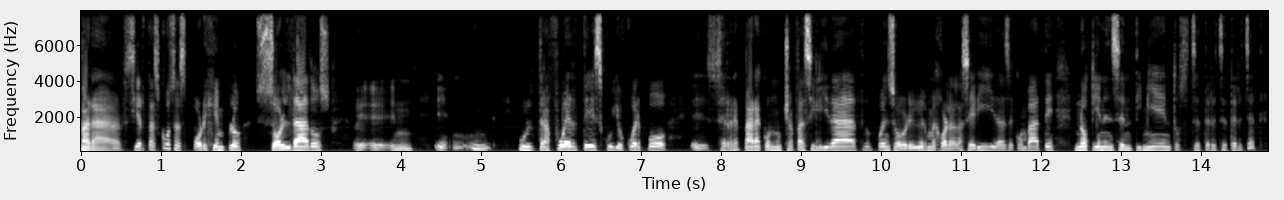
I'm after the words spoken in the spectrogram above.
para ciertas cosas, por ejemplo, soldados eh, eh, en, ultra fuertes cuyo cuerpo eh, se repara con mucha facilidad, pueden sobrevivir mejor a las heridas de combate, no tienen sentimientos, etcétera, etcétera, etcétera.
